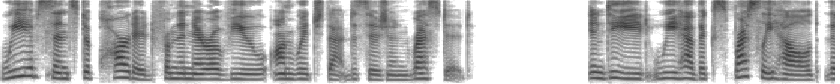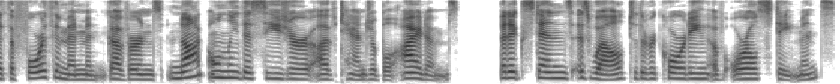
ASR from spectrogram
we have since departed from the narrow view on which that decision rested. Indeed, we have expressly held that the Fourth Amendment governs not only the seizure of tangible items, but extends as well to the recording of oral statements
